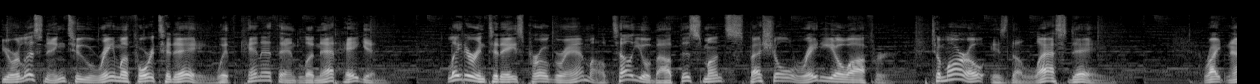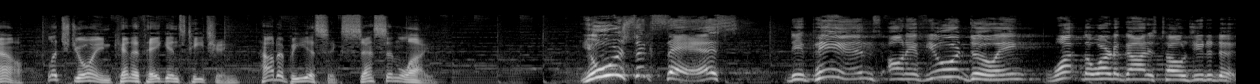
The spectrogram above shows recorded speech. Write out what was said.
You're listening to Rhema for today with Kenneth and Lynette Hagin. Later in today's program, I'll tell you about this month's special radio offer. Tomorrow is the last day. Right now, let's join Kenneth Hagin's teaching, How to Be a Success in Life. Your success depends on if you're doing what the Word of God has told you to do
